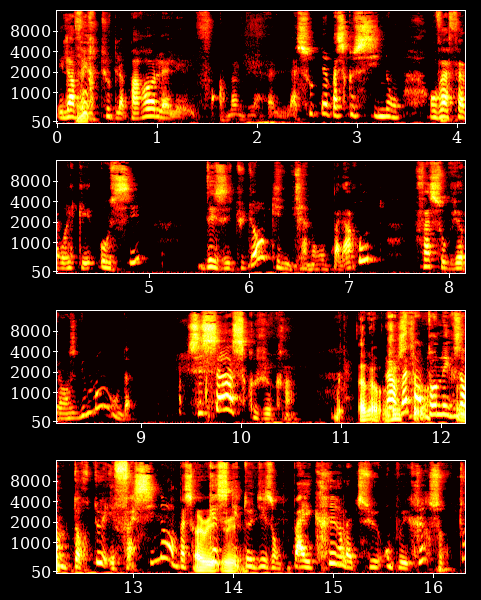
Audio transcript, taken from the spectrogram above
Et la vertu de la parole, il faut quand même la, la soutenir, parce que sinon, on va fabriquer aussi des étudiants qui ne tiendront pas la route face aux violences du monde. C'est ça ce que je crains. Alors, Alors justement- maintenant, ton exemple tortue est fascinant, parce que Ah oui, qu'est-ce oui. qu'ils te disent? On ne peut pas écrire là-dessus, on peut écrire sur tout.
